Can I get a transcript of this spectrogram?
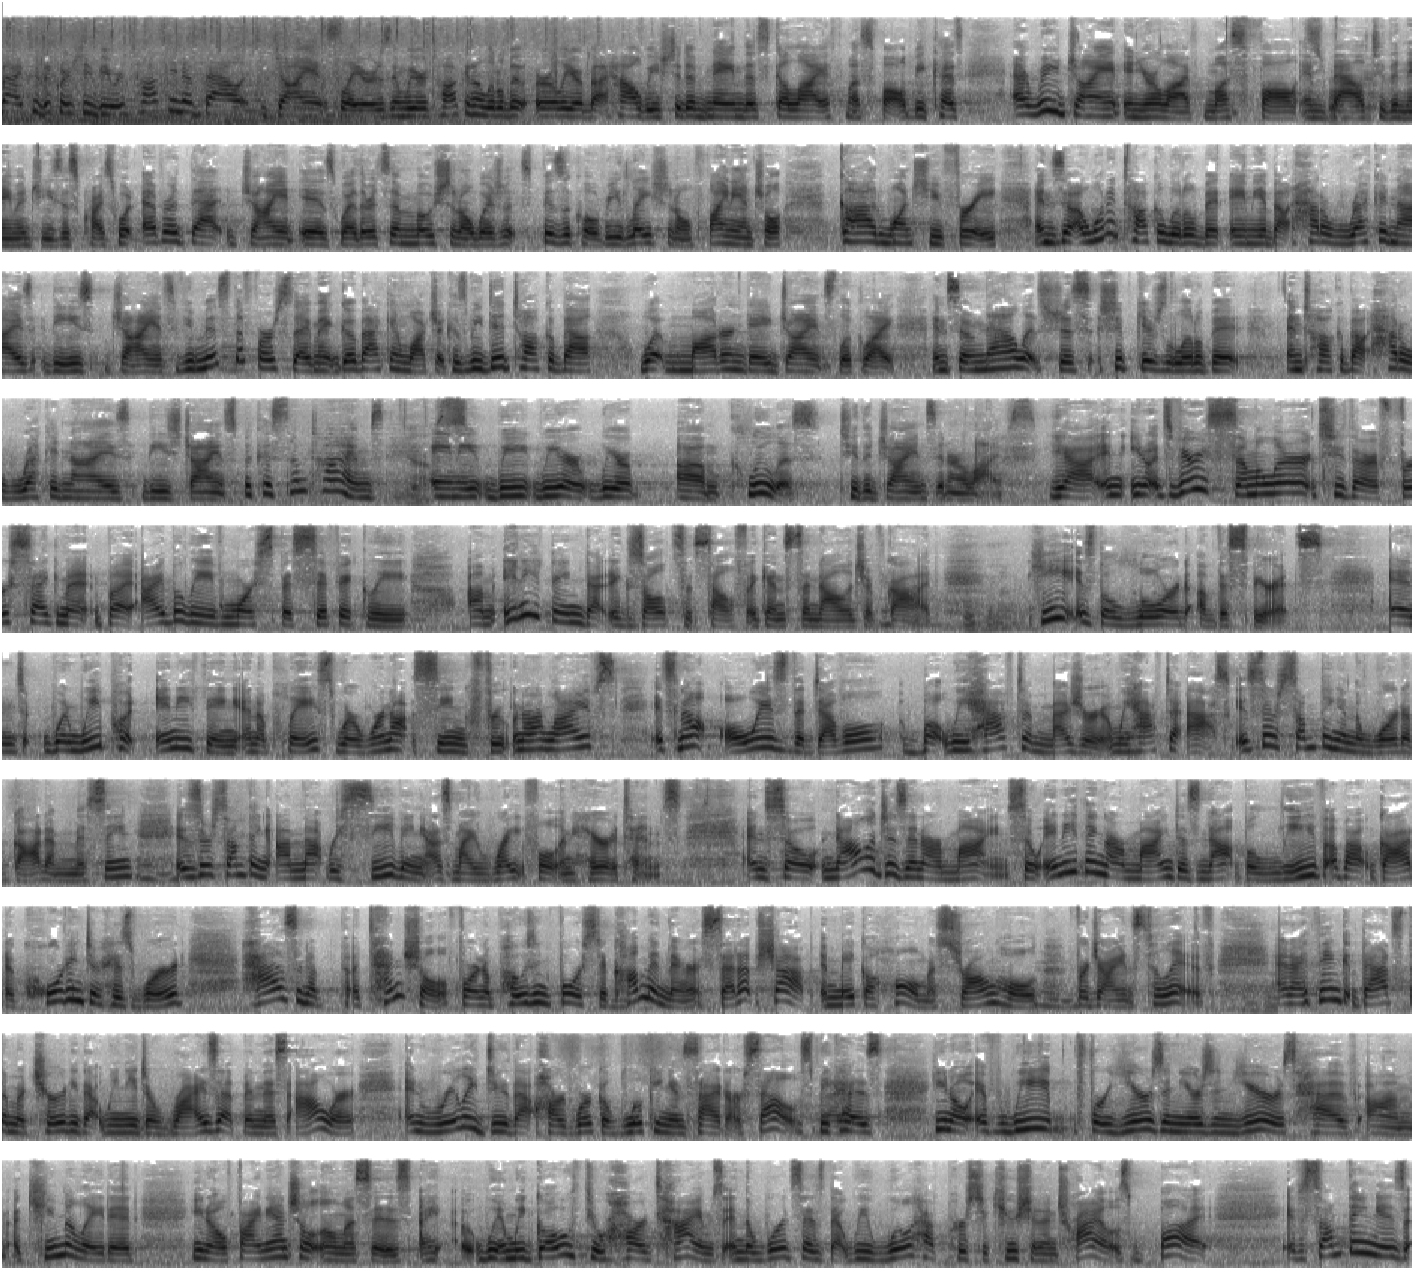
back to the Christian View. We're talking about giant slayers, and we were talking a little bit earlier about how we should have named this Goliath must fall because every giant in your life must fall and That's bow right. to the name of Jesus Christ. Whatever that giant is, whether it's emotional, whether it's physical, relational, financial, God wants you free. And so I want to talk a little bit, Amy, about how to recognize these giants. If you missed the first segment, go back and watch it because we did talk about what modern day giants look like. And so now let's just shift gears a little bit and talk about how to recognize these giants because sometimes, yes. Amy, we, we are we are um, clueless to the giants in our lives. Yeah, and you know it's very similar to the first segment, but I believe more specifically, um, anything that exalts itself against the knowledge of God. He is the Lord of the spirits, and when we put anything in a place where we're not seeing fruit in our lives, it's not always the devil, but we have to measure and we have to ask is there something in the Word of God I'm missing? Is there something I'm not receiving as my rightful inheritance? And so knowledge is in our mind. So anything our mind does not believe about God according to His Word has a potential for an opposing force to come in there, set up shop, and make a home, a stronghold mm-hmm. for giants to live. Mm-hmm. And I think that's the maturity that we need to rise up up in this hour and really do that hard work of looking inside ourselves. Because, right. you know, if we, for years and years and years, have um, accumulated, you know, financial illnesses, I, when we go through hard times, and the word says that we will have persecution and trials, but if something is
